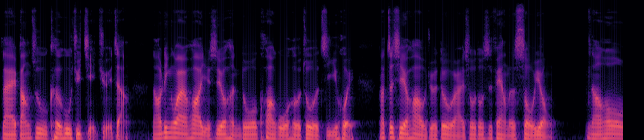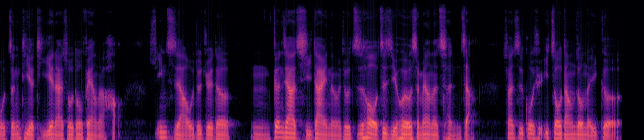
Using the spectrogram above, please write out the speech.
来帮助客户去解决这样。然后另外的话，也是有很多跨国合作的机会。那这些的话，我觉得对我来说都是非常的受用，然后整体的体验来说都非常的好。因此啊，我就觉得，嗯，更加期待呢，就之后自己会有什么样的成长，算是过去一周当中的一个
